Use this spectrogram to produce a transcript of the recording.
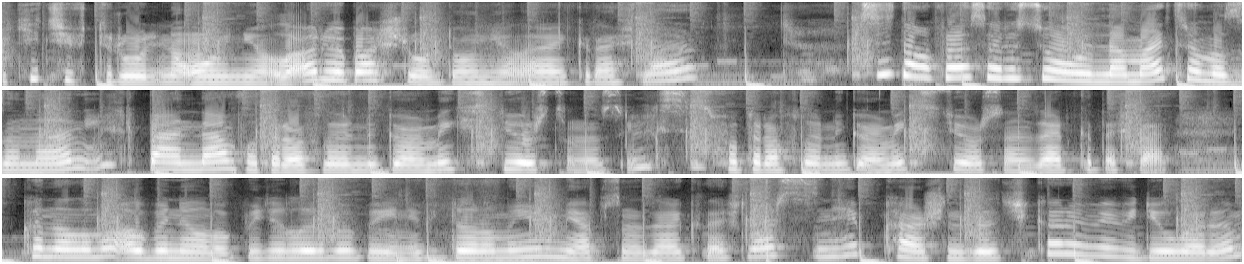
iki çift rolünü oynuyorlar ve başrolde oynuyorlar arkadaşlar. Siz de Afra Saraçoğlu ile Mert Ramazan'ın ilk benden fotoğraflarını görmek istiyorsanız, ilk siz fotoğraflarını görmek istiyorsanız arkadaşlar kanalıma abone olup videolarımı beğenip videolarıma yorum yapsanız arkadaşlar sizin hep karşınıza çıkarım ve videolarım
